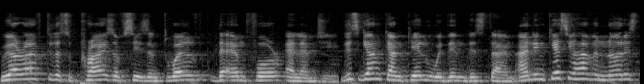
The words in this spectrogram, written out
We arrived to the surprise of season 12, the M4 LMG. This gun can kill within this time and in case you haven't noticed,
